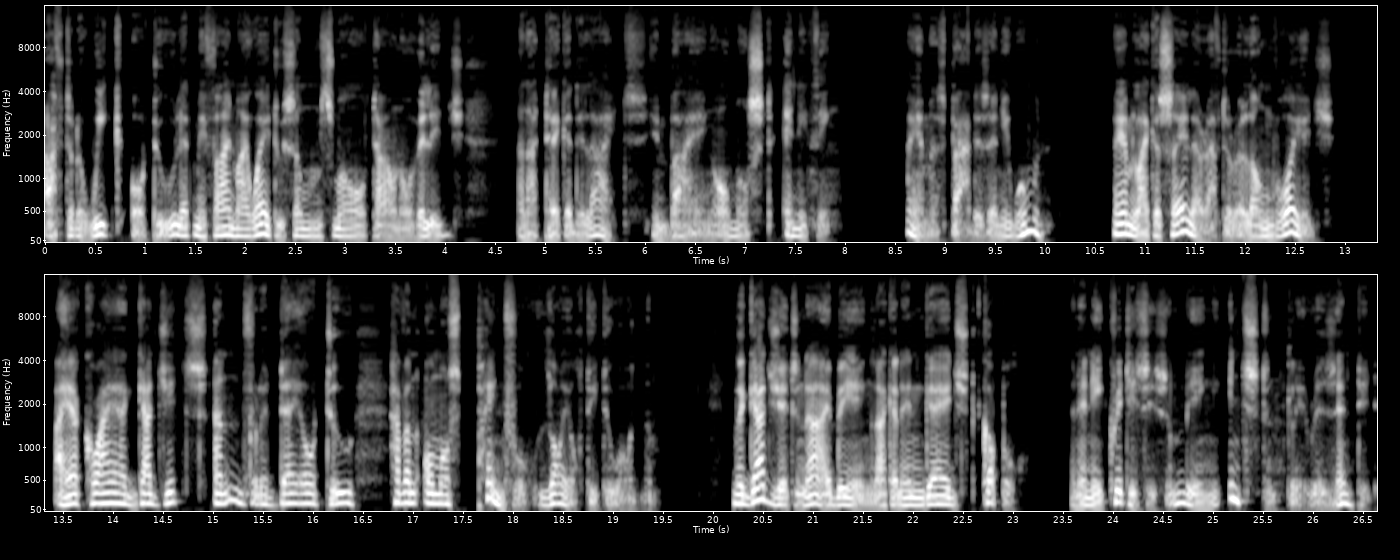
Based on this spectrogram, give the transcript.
after a week or two, let me find my way to some small town or village, and I take a delight in buying almost anything. I am as bad as any woman. I am like a sailor after a long voyage. I acquire gadgets and for a day or two have an almost painful loyalty toward them. The gadget and I being like an engaged couple, and any criticism being instantly resented.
